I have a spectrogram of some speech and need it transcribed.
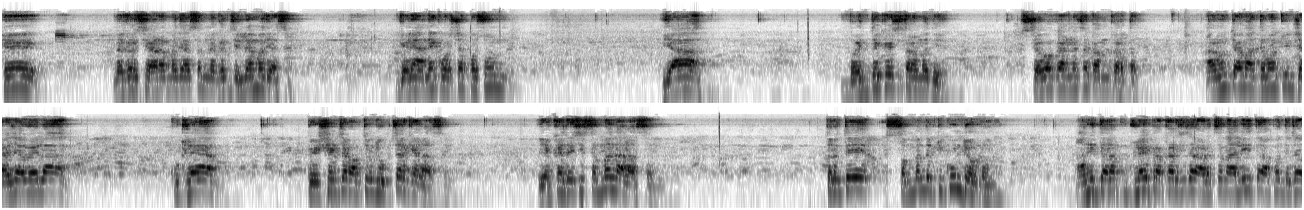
हे नगर शहरामध्ये असेल नगर जिल्ह्यामध्ये असेल गेल्या अनेक वर्षापासून या वैद्यकीय क्षेत्रामध्ये सेवा करण्याचं काम करतात. आणि म्हणून त्या माध्यमातून ज्या ज्या वेळेला कुठल्या पेशंटच्या बाबतीमध्ये उपचार केला असेल एखाद्याशी संबंध आला असेल तर ते संबंध टिकून ठेवणं आणि त्याला कुठल्याही प्रकारची जर अडचण आली तर आपण त्याच्या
